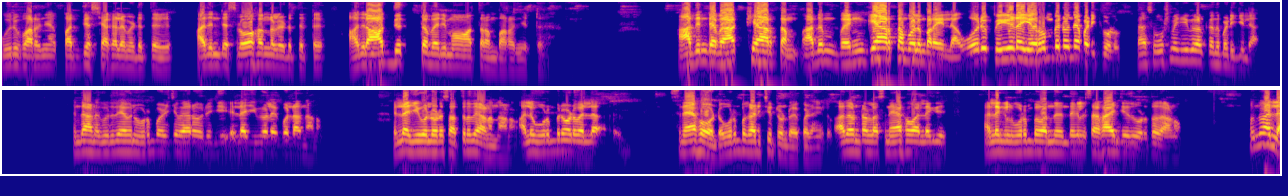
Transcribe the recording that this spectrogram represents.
ഗുരു പറഞ്ഞ പദ്യശകലം എടുത്ത് അതിന്റെ ശ്ലോകങ്ങൾ എടുത്തിട്ട് അതിൽ ആദ്യത്തെ വരി മാത്രം പറഞ്ഞിട്ട് അതിന്റെ വാക്യാർത്ഥം അതും വ്യംഗ്യാർത്ഥം പോലും പറയില്ല. ഒരു പീഡ എറുമ്പിനൊന്നേ പഠിക്കുള്ളൂ. ആ സൂക്ഷ്മജീവികൾക്കൊന്നും പഠിക്കില്ല. എന്താണ് ഗുരുദേവൻ ഉറുമ്പഴിച്ച് വേറെ ഒരു എല്ലാ ജീവികളെ കൊല്ലാന്നാണോ? എല്ലാ ജീവികളോട് ശത്രുതയാണെന്നാണോ? അല്ല ഉറുമ്പിനോട് വല്ല സ്നേഹമുണ്ട്? ഉറുമ്പ് കടിച്ചിട്ടുണ്ടോ എപ്പോഴെങ്കിലും? അതുകൊണ്ടുള്ള സ്നേഹം അല്ലെങ്കിൽ അല്ലെങ്കിൽ ഉറുമ്പ് വന്ന് എന്തെങ്കിലും സഹായം ചെയ്തു കൊടുത്തതാണോ? ഒന്നുമല്ല.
